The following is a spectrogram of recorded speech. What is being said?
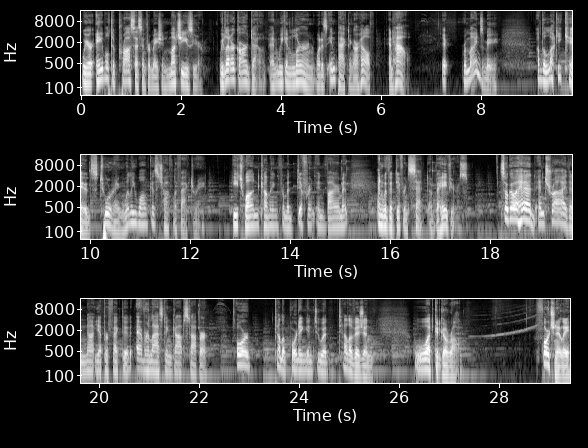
we are able to process information much easier. We let our guard down and we can learn what is impacting our health and how. It reminds me of the lucky kids touring Willy Wonka's chocolate factory, each one coming from a different environment and with a different set of behaviors. So go ahead and try the not yet perfected everlasting gobstopper, or teleporting into a television. What could go wrong? Fortunately,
